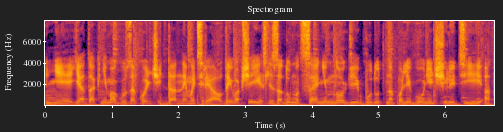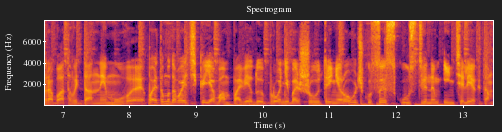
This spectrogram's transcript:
Не, я так не могу закончить данный материал, да и вообще, если задуматься, немногие будут на полигоне чилить и отрабатывать данные мувы, поэтому давайте-ка я вам поведаю про небольшую тренировочку с искусственным интеллектом.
